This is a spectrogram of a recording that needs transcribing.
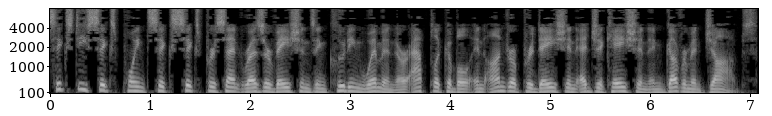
66.66% reservations including women are applicable in Andhra Pradesh in education and government jobs.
